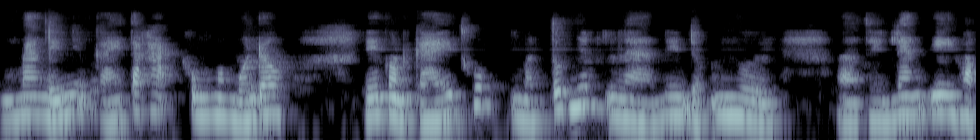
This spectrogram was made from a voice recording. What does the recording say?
mang đến những cái tác hại không mong muốn đâu. Thế còn cái thuốc mà tốt nhất là nên được người à, thầy lang y hoặc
